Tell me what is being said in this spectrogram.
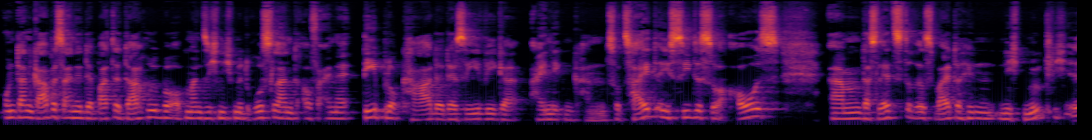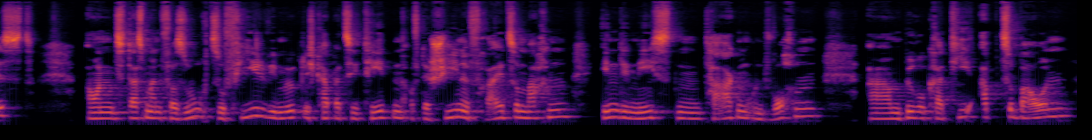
Und dann gab es eine Debatte darüber, ob man sich nicht mit Russland auf eine Deblockade der Seewege einigen kann. Zurzeit sieht es so aus, ähm, dass letzteres weiterhin nicht möglich ist und dass man versucht, so viel wie möglich Kapazitäten auf der Schiene frei zu machen in den nächsten Tagen und Wochen, ähm, Bürokratie abzubauen,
